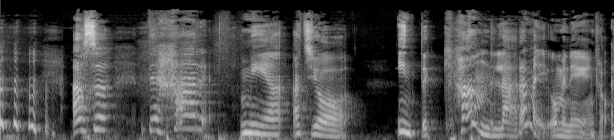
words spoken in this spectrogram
alltså det här med att jag inte kan lära mig om min egen kropp.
